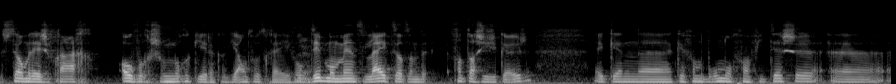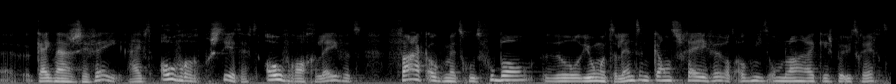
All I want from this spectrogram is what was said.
Stel me deze vraag overigens nog een keer, dan kan ik je antwoord geven. Op dit moment lijkt dat een fantastische keuze. Ik ken, uh, Van der Brom nog van Vitesse. Uh, kijk naar zijn cv. Hij heeft overal gepresteerd. Heeft overal geleverd. Vaak ook met goed voetbal. Wil jonge talenten een kans geven. Wat ook niet onbelangrijk is bij Utrecht.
